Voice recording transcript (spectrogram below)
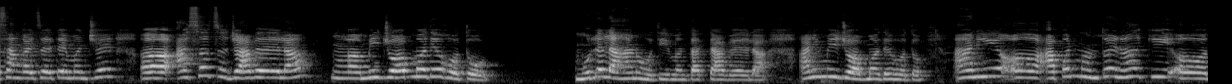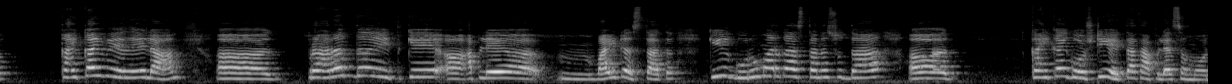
सांगायचं आहे ते म्हणजे असंच ज्या वेळेला मी जॉबमध्ये होतो मुलं लहान होती म्हणतात त्यावेळेला आणि मी जॉबमध्ये होतो. आणि आपण म्हणतोय ना की काही काही वेळेला प्रारब्ध इतके आपले वाईट असतात की गुरुमार्ग असताना सुद्धा काही काही गोष्टी येतात आपल्यासमोर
